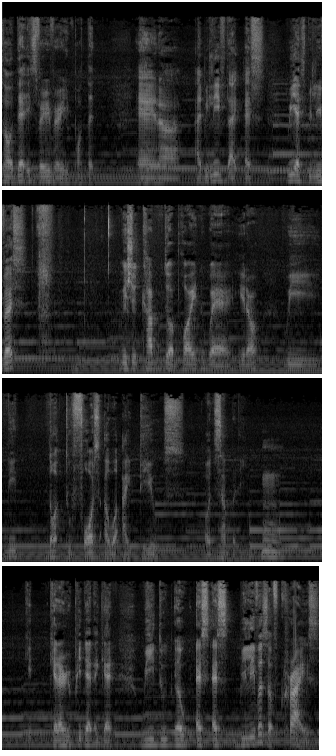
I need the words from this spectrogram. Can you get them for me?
So that is very very important, and uh, I believe like as we as believers, we should come to a point where you know we need not to force our ideals on somebody. Mm. Ca- Can I repeat that again? We do uh, as as believers of Christ,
